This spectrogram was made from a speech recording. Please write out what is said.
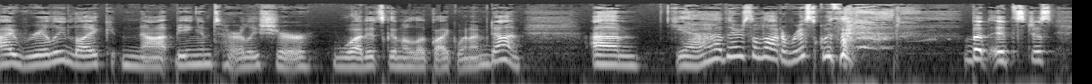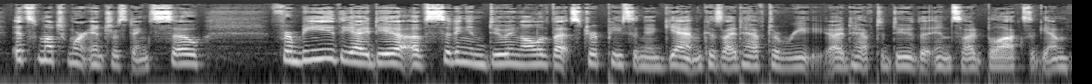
I really like not being entirely sure what it's going to look like when I'm done. Um, yeah, there's a lot of risk with that. but it's just it's much more interesting. So for me, the idea of sitting and doing all of that strip piecing again, because I'd have to re I'd have to do the inside blocks again,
